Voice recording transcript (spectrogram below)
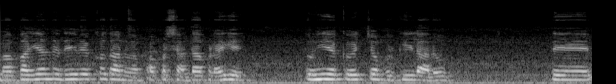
ਬਾਬਾ ਜੀ ਕਹਿੰਦੇ ਨਹੀਂ ਵੇਖੋ, ਤੁਹਾਨੂੰ ਆਪਾਂ ਪ੍ਰਸ਼ਾਦਾ ਫੜਾਈਏ। ਤੁਸੀਂ ਇੱਕ ਵਿੱਚੋਂ ਬੁਰਕੀ ਲਾ ਲਓ। ਤੇ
